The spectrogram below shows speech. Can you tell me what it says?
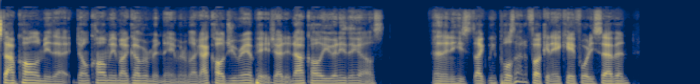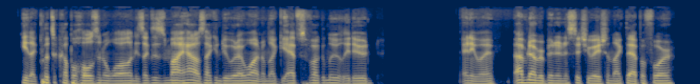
Stop calling me that. Don't call me my government name. And I'm like, I called you Rampage. I did not call you anything else. And then he's like, he pulls out a fucking AK 47 he like puts a couple holes in a wall and he's like, "This is my house. I can do what I want." I'm like, "Yeah, absolutely, dude." Anyway, I've never been in a situation like that before.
